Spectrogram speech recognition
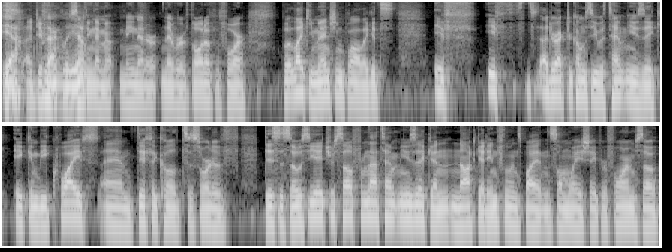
Yeah, a different exactly, yeah. something they may, may never never have thought of before. But like you mentioned, Paul, like it's if if a director comes to you with temp music, it can be quite um, difficult to sort of disassociate yourself from that temp music and not get influenced by it in some way, shape, or form. So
